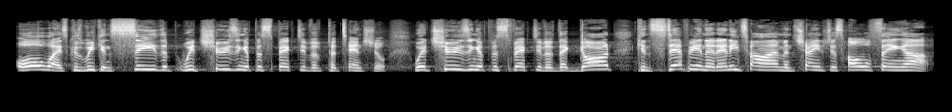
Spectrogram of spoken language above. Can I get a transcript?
always, because we can see that we're choosing a perspective of potential. We're choosing a perspective of that God can step in at any time and change this whole thing up.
